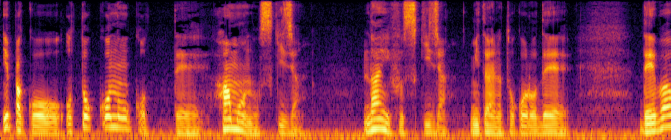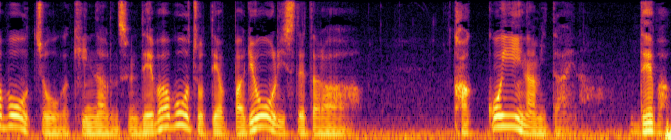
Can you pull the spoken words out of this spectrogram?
やっぱこう男の子って刃物好きじゃん。ナイフ好きじゃん。みたいなところで出刃包丁が気になるんですよね。出刃包丁ってやっぱ料理してたらかっこいいなみたいな。出刃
